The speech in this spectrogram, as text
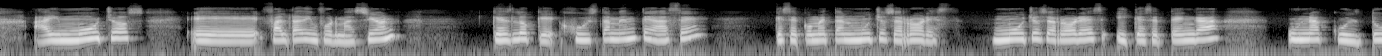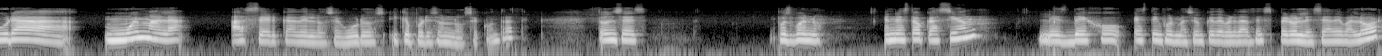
hay muchos eh, falta de información, que es lo que justamente hace que se cometan muchos errores, muchos errores y que se tenga una cultura muy mala acerca de los seguros y que por eso no se contraten. Entonces, pues bueno, en esta ocasión les dejo esta información que de verdad espero les sea de valor,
